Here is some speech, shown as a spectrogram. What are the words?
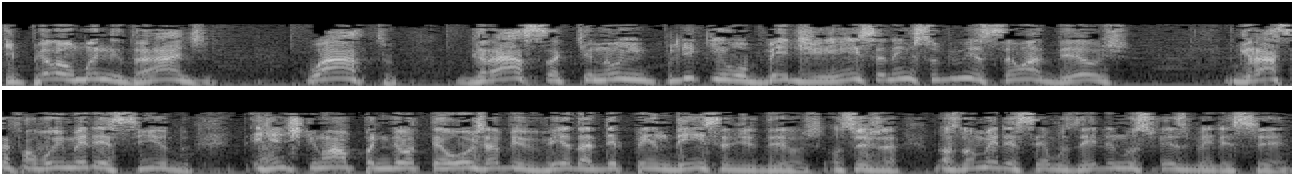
e pela humanidade? Quarto, graça que não implica em obediência nem submissão a Deus. Graça é favor imerecido. Tem gente que não aprendeu até hoje a viver da dependência de Deus. Ou seja, nós não merecemos, Ele nos fez merecer.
